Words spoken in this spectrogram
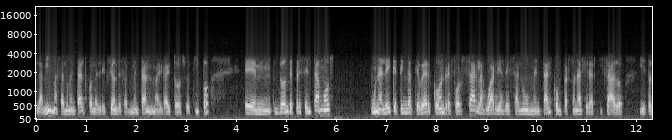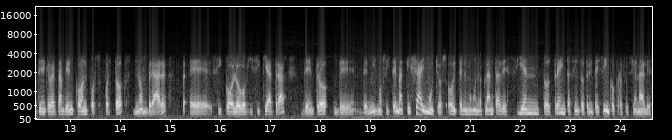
la misma salud mental, con la dirección de salud mental, Malga y todo su equipo, eh, donde presentamos una ley que tenga que ver con reforzar las guardias de salud mental con personal jerarquizado. Y esto tiene que ver también con, por supuesto, nombrar eh, psicólogos y psiquiatras dentro del mismo sistema, que ya hay muchos. Hoy tenemos una planta de 130, 135 profesionales.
